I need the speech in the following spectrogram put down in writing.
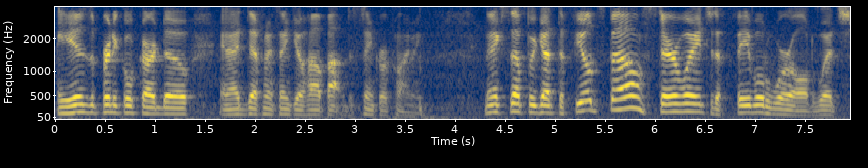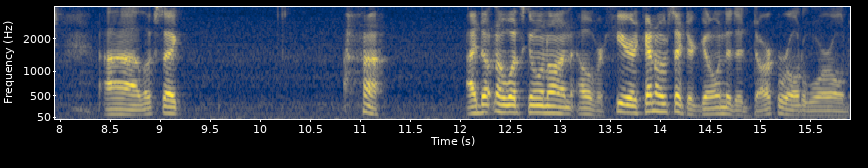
he is a pretty cool card though, and I definitely think he'll help out with the synchro climbing. Next up, we got the field spell, Stairway to the Fabled World, which uh, looks like, huh, I don't know what's going on over here. It kind of looks like they're going to the Dark World world.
